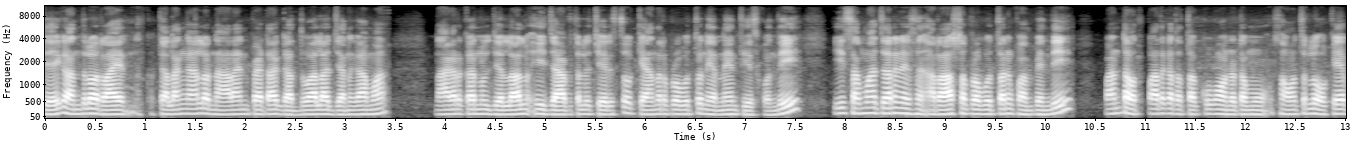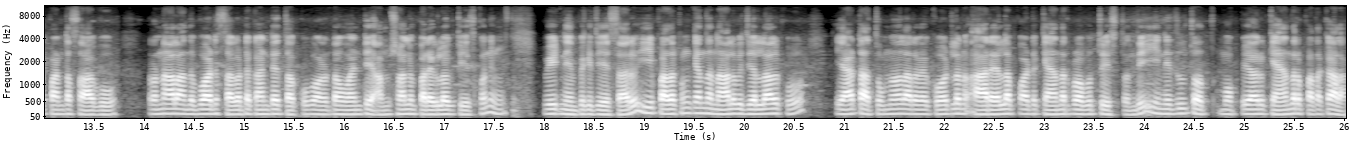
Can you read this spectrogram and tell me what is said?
చేయగా అందులో రాయ తెలంగాణలో నారాయణపేట గద్వాల జనగామ నాగర్ కర్నూలు జిల్లాలను ఈ జాబితాలో చేరుస్తూ కేంద్ర ప్రభుత్వం నిర్ణయం తీసుకుంది. ఈ సమాచారాన్ని రాష్ట్ర ప్రభుత్వానికి పంపింది. పంట ఉత్పాదకత తక్కువగా ఉండటము సంవత్సరంలో ఒకే పంట సాగు రుణాలు అందుబాటు సగటు కంటే తక్కువగా ఉండటం వంటి అంశాలను పరిగణలోకి తీసుకొని వీటిని ఎంపిక చేశారు. ఈ పథకం కింద నాలుగు జిల్లాలకు ఏటా తొమ్మిది వందల అరవై కోట్లను ఆరేళ్ళ పాటు కేంద్ర ప్రభుత్వం ఇస్తుంది. ఈ నిధులతో ముప్పై ఆరు కేంద్ర పథకాల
